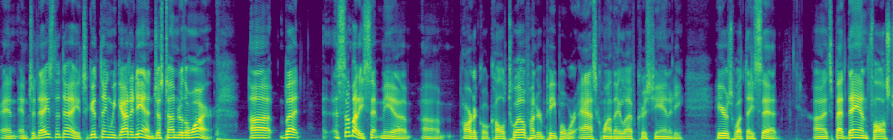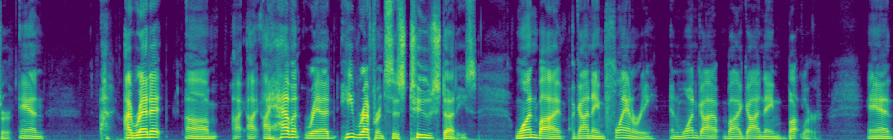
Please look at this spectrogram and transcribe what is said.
And and today's the day. It's a good thing we got it in just under the wire. Uh, but somebody sent me a, a article called "1,200 People Were Asked Why They Left Christianity." Here's what they said. Uh, it's about Dan Foster, and I read it. Um, I, I, I haven't read. He references two studies, one by a guy named Flannery and one guy by a guy named Butler. And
